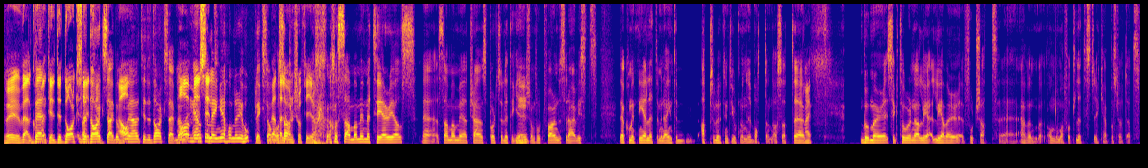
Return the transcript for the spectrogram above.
välkommen Be- till the dark side. the dark side, då ja, kommer jag över till the dark side. Men Ja, än så länge håller det ihop liksom. Äta Och, sa, lunch och fira. och samma med materials, eh, samma med transports och lite grejer Mm. som fortfarande sådär, visst det har kommit ner lite men det har inte, absolut inte gjort någon ny botten då. Så att eh, boomer-sektorerna le, lever fortsatt, eh, även om de har fått lite stryk här på slutet.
